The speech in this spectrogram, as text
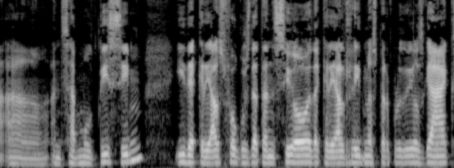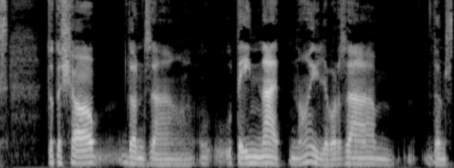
eh, en sap moltíssim i de crear els focus de tensió, de crear els ritmes per produir els gags, tot això doncs, eh, ho té innat, no? I llavors eh, doncs,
